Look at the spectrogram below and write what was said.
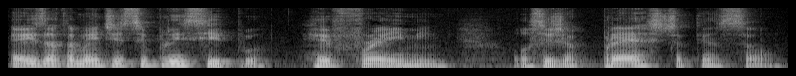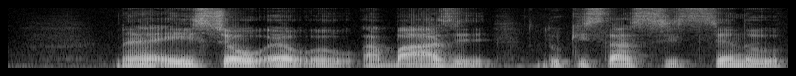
é exatamente esse princípio, reframing, ou seja, preste atenção. Né? Isso é, o, é a base do que está sendo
